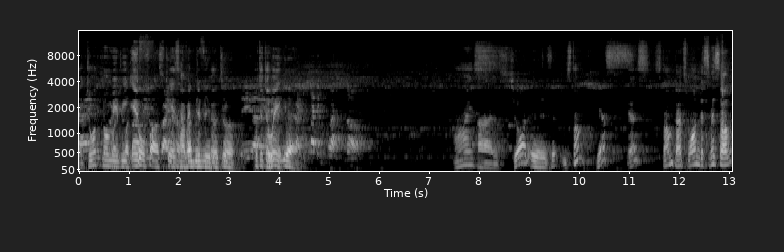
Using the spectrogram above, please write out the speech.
I don't know maybe But if so far, Stewart he's has having not been able difficulty. to Put it away. Yeah, Nice. and Stewart is He stumped. yes. Yes, stump. That's one dismissal.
